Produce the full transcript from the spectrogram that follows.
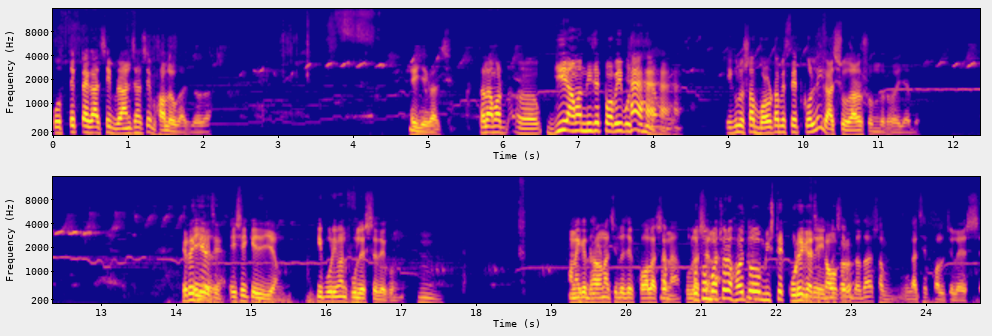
প্রত্যেকটা গাছে ব্রাঞ্চ আছে ভালো গাছ দাদা। এই যে গাছ। তাহলে আমার গিয়ে আমার নিজের টবেই বসে হ্যাঁ হ্যাঁ হ্যাঁ হ্যাঁ। এগুলো সব বড় টবে সেট করলেই গাছ আরও সুন্দর হয়ে যাবে। এটা কি আছে? এই সেই কেজি জাম। কি পরিমাণ ফুল এসছে দেখুন। হুম। অনেকের ধারণা ছিল যে ফল আসে না ফুল আসে প্রথম বছরে হয়তো মিস্টেক করে গেছে কারও দাদা সব গাছে ফল চলে এসছে।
